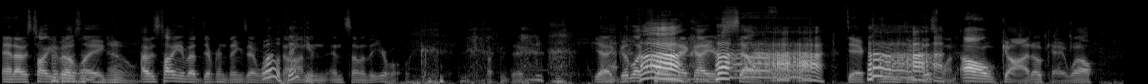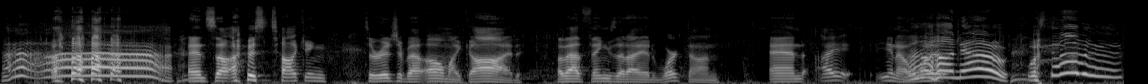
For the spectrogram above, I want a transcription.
and I was talking about those in the like. I was talking about different things I Oh, worked thank on and, and some of the year fucking dick. Yeah, good luck Ah! killing that guy yourself, Ah! dick. I'm gonna do this one. Oh god, okay, well. Ah! And so I was talking to Rich about oh my god, about things that I had worked on. And I you know, oh no! What- Stop it!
